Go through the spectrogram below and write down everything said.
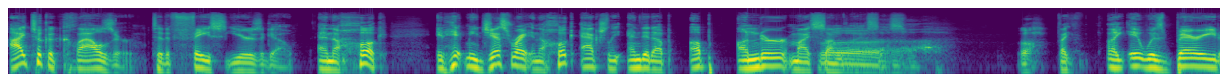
I took a clouser to the face years ago, and the hook, it hit me just right, and the hook actually ended up up under my sunglasses. Ugh. like like it was buried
